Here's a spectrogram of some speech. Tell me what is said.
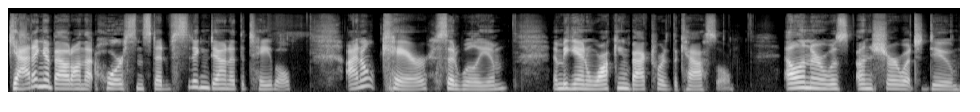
gadding about on that horse instead of sitting down at the table. I don't care, said William, and began walking back toward the castle. Eleanor was unsure what to do,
